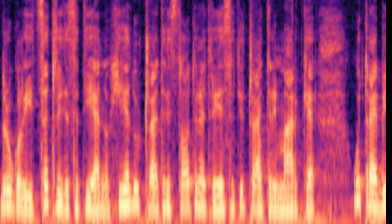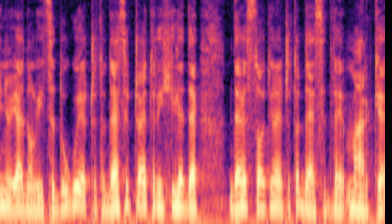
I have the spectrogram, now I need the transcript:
drugo lice 31.434 marke. U Trebinju jedno lice duguje 44.942 marke.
